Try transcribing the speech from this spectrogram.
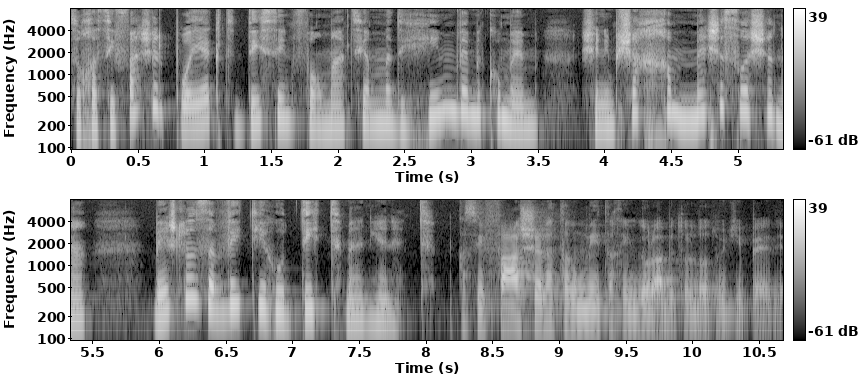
זו חשיפה של פרויקט דיסאינפורמציה מדהים ומקומם, שנמשך 15 שנה, ויש לו זווית יהודית מעניינת. חשיפה של התרמית הכי גדולה בתולדות ויקיפדיה.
